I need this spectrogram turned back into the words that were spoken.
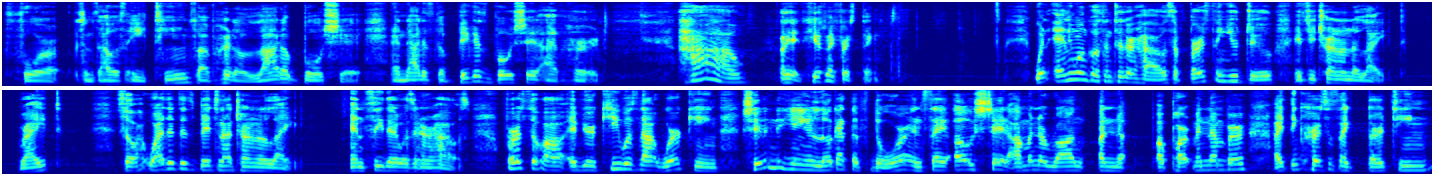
for since I was 18, so I've heard a lot of bullshit. And that is the biggest bullshit I've heard. How? Okay, here's my first thing. When anyone goes into their house, the first thing you do is you turn on the light, right? So why did this bitch not turn on the light? And see that it was in her house. First of all, if your key was not working, shouldn't you look at the door and say, "Oh shit, I'm in the wrong apartment number"? I think hers is like thirteen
